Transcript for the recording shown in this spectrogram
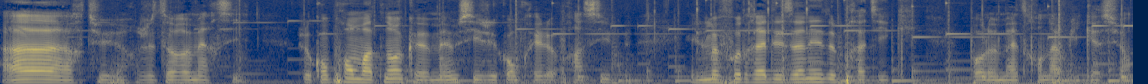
Ah Arthur, je te remercie. Je comprends maintenant que même si j'ai compris le principe, il me faudrait des années de pratique pour le mettre en application.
